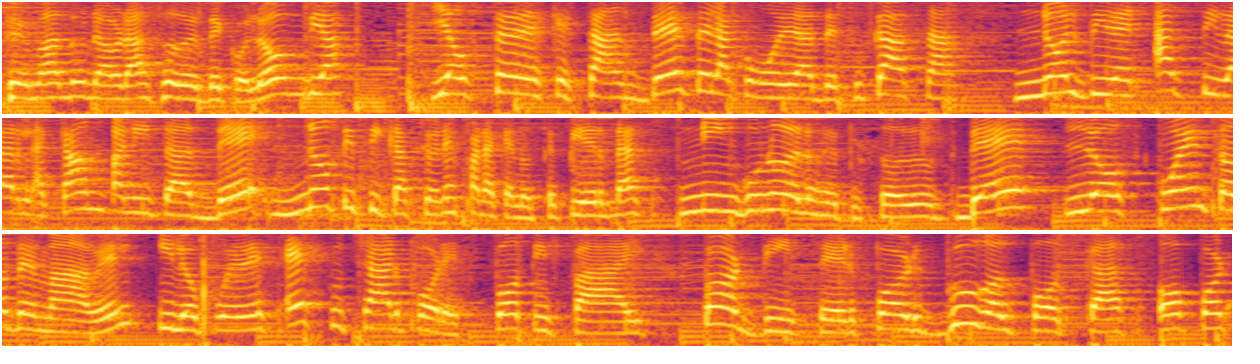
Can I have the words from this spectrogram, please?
Te mando un abrazo desde Colombia. Y a ustedes que están desde la comodidad de su casa, no olviden activar la campanita de notificaciones para que no te pierdas ninguno de los episodios de Los Cuentos de Mabel y lo puedes escuchar por Spotify, por Deezer, por Google Podcast o por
